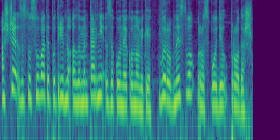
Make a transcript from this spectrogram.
А ще застосувати потрібно елементарні закони економіки: виробництво, розподіл, продаж.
